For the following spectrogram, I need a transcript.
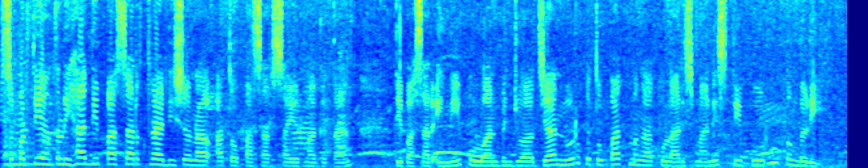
Seperti yang terlihat di pasar tradisional atau pasar sayur Magetan, di pasar ini puluhan penjual janur ketupat mengaku laris manis diburu pembeli.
